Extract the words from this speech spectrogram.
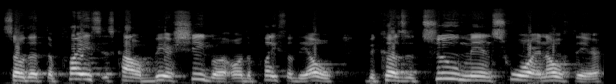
so that the place is called Beersheba, or the place of the oath, because the two men swore an oath there.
